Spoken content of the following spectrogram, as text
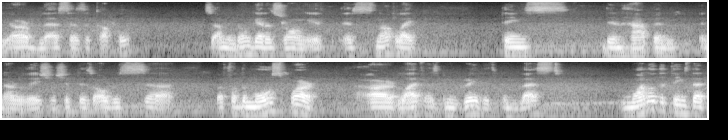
We are blessed as a couple. So, I mean, don't get us wrong. It, it's not like things didn't happen in our relationship. There's always, uh, but for the most part, our life has been great. It's been blessed. One of the things that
